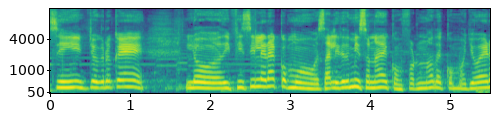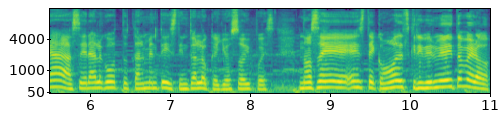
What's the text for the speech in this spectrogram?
Sí, yo creo que lo difícil era como salir de mi zona de confort, ¿no? De como yo era hacer algo totalmente distinto a lo que yo soy, pues no sé este cómo describirme ahorita, pero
